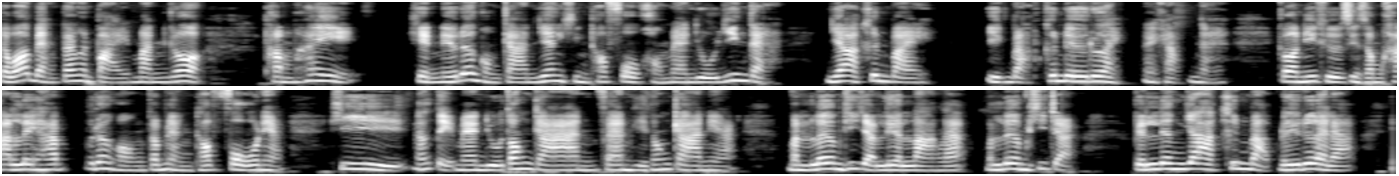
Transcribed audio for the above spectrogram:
แต่ว่าแบ่งแต้มกันไปมันก็ทำให้เห็นในเรื่องของการแย่งชิงท็อปโฟของแมนยูยิ่งแต่ยากขึ้นไป อีกแบบขึ้นเรื่อยๆนะครับนะก็นี่คือสิ่งสำคัญเลยครับ เรื่องของตำแหน่งท็อปโฟเนี่ยที่นักเตะแมนยูต้องการ แฟนผีต้องการเนี่ยมันเริ่มที่จะเลือนลางแล้ว มันเริ่มที่จะเป็นเรื่องยากขึ้นแบบเรื่อยๆ แล้ว จ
